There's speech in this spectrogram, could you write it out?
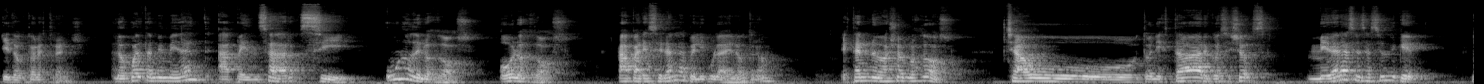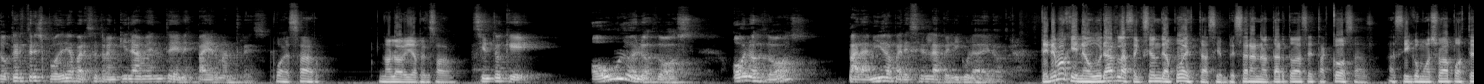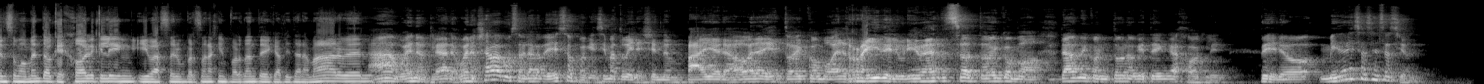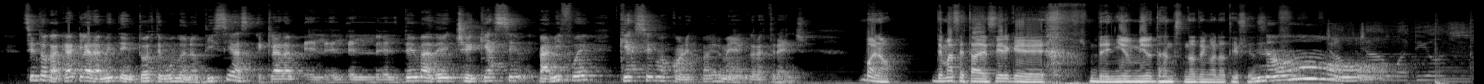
y Doctor Strange. Lo cual también me da a pensar si uno de los dos, o los dos, aparecerá en la película del otro. Están en Nueva York los dos. Chau Tony Stark, qué sé yo. Me da la sensación de que Doctor Strange podría aparecer tranquilamente en Spider-Man 3. Puede ser. No lo había pensado. Siento que o uno de los dos, o los dos, para mí va a aparecer la película del otro. Tenemos que inaugurar la sección de apuestas y empezar a anotar todas estas cosas. Así como yo aposté en su momento que Hulkling iba a ser un personaje importante de Capitana Marvel. Ah, bueno, claro. Bueno, ya vamos a hablar de eso porque encima estuve leyendo Empire ahora y estoy como el rey del universo. Estoy como, dame con todo lo que tenga Hulkling. Pero me da esa sensación. Siento que acá claramente en todo este mundo de noticias, es clara, el, tema de, che, ¿qué hace? Para mí fue, ¿qué hacemos con Spider-Man y Doctor Strange? Bueno, de más está decir que de New Mutants no tengo noticias. No.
